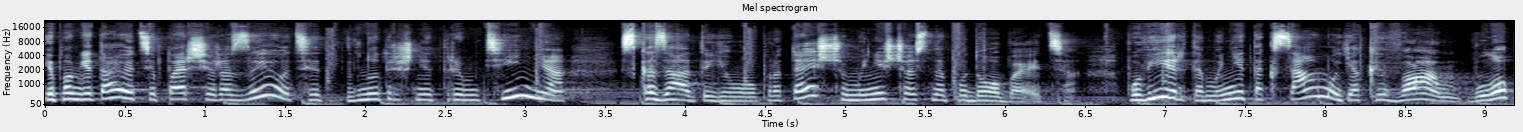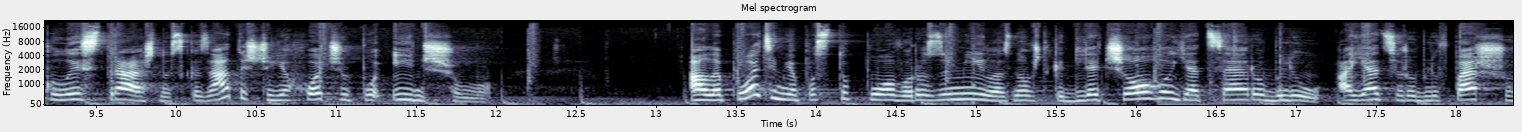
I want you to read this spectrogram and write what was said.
Я пам'ятаю ці перші рази, оці внутрішнє тремтіння, сказати йому про те, що мені щось не подобається. Повірте, мені так само, як і вам, було колись страшно сказати, що я хочу по-іншому. Але потім я поступово розуміла знову ж таки, для чого я це роблю. А я це роблю в першу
